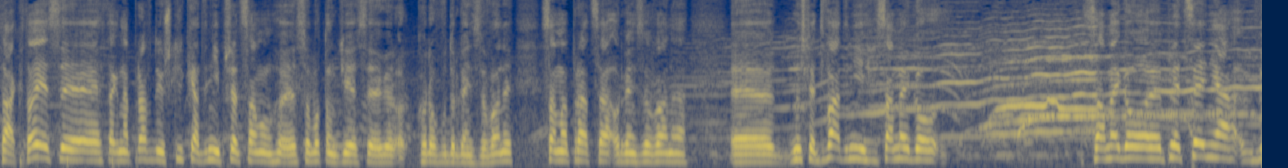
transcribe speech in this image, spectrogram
Tak, to jest e, tak naprawdę już kilka dni przed samą e, sobotą, gdzie jest e, korowód organizowany. Sama praca organizowana, e, myślę dwa dni samego samego e, plecenia w,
